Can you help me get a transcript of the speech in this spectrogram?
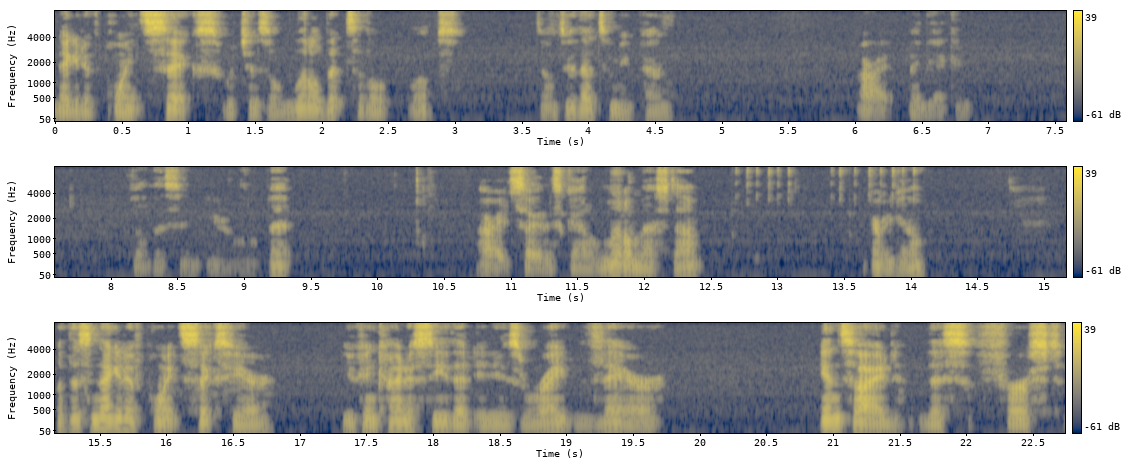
negative 0.6, which is a little bit to the, whoops, don't do that to me, pen. All right, maybe I can fill this in here a little bit. All right, sorry, this got a little messed up. There we go. But this negative 0.6 here, you can kind of see that it is right there inside this first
